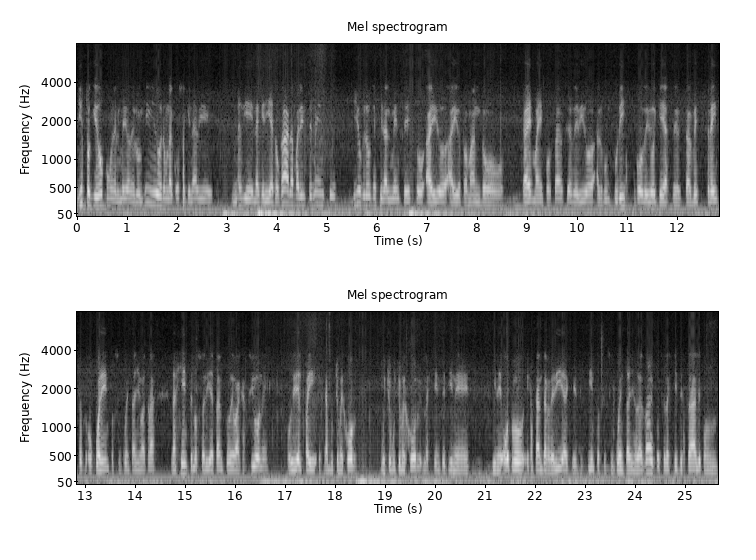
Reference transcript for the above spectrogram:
Y esto quedó como en el medio del olvido, era una cosa que nadie nadie la quería tocar aparentemente, y yo creo que finalmente esto ha ido ha ido tomando cada vez más importancia debido al boom turístico, debido a que hace tal vez 30 o 40 o 50 años atrás la gente no salía tanto de vacaciones, hoy día el país está mucho mejor, mucho, mucho mejor, la gente tiene tiene otro estándar de vida que distintos de 50 años de edad, entonces la gente sale con,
